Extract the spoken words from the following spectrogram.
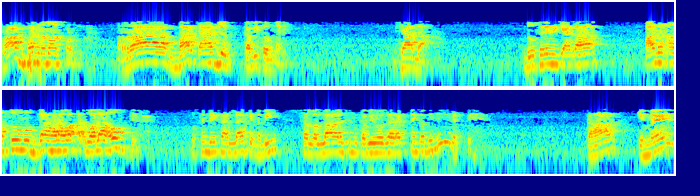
رات بھر نماز پڑھوں گا۔ رات بھر تاجد، کبھی سوؤں گا نہیں۔ زیادہ۔ دوسرے نے کیا کہا؟ انا اصوم الدهر ولا افطر. اس نے دیکھا اللہ کے نبی صلی اللہ علیہ وسلم کبھی روزہ رکھتے ہیں، کبھی نہیں رکھتے ہیں۔ کہا کہ میں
